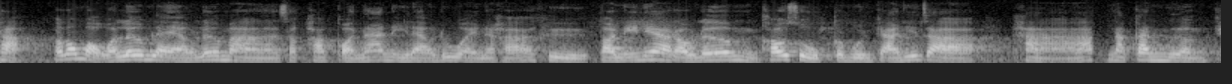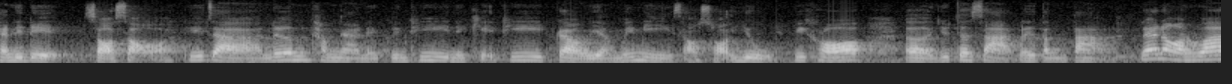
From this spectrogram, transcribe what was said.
ค่ะก็ต้องบอกว่าเริ่มแล้วเริ่มมาสักพักก่อนหน้านี้แล้วด้วยนะคะ คือตอนนี้เนี่ยเราเริ่มเข้าสู่กระบวนการที่จะ นักการเมืองแคนดิเดตสสที่จะเริ่มทำงานในพื้นที่ในเขตที่เรายังไม่มีสสอยู่ วิเคราะห์ยุทธศาสตร์อะไรต่างๆ แน่นอนว่า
